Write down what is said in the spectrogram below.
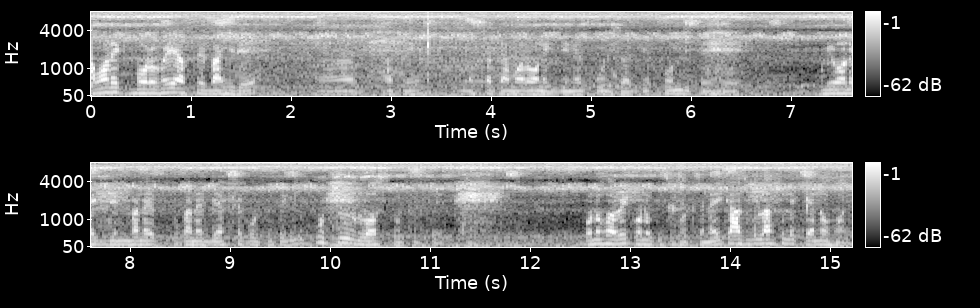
আমার এক বড় ভাই আছে বাহিরে থাকে। ওনার সাথে আমার অনেক দিনের পরিচয়কে ফোন দিছে যে উনি অনেক দিন মানে ওখানে ব্যবসা করতেছে কিন্তু প্রচুর লস করতেছে। কোনোভাবেই কোনো কিছু হচ্ছে না। এই কাজগুলো আসলে কেন হয়?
